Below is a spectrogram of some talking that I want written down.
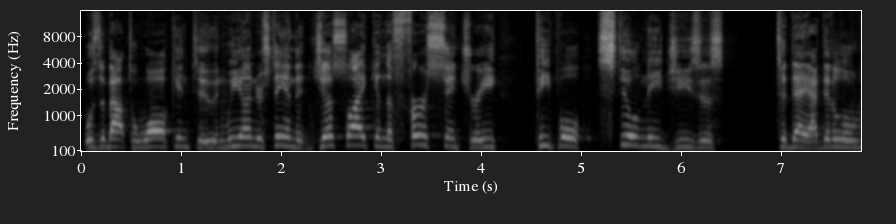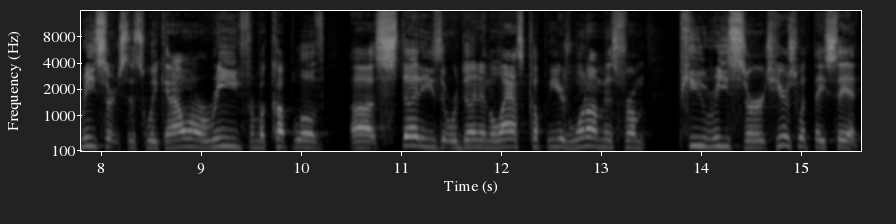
was about to walk into. And we understand that just like in the first century, people still need Jesus today. I did a little research this week, and I want to read from a couple of uh, studies that were done in the last couple of years. One of them is from Pew Research. Here's what they said.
